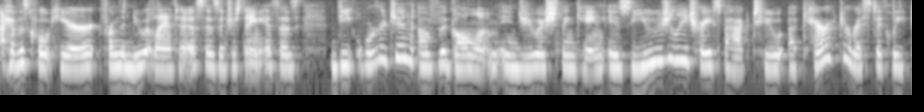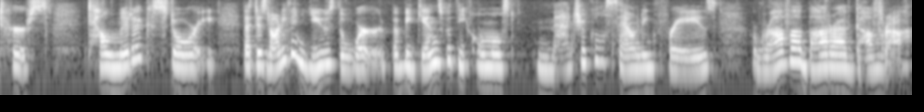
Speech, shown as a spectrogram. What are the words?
I have this quote here from the New Atlantis. It's interesting. It says, The origin of the golem in Jewish thinking is usually traced back to a characteristically terse Talmudic story that does not even use the word, but begins with the almost magical sounding phrase, Rava bara Gavra,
